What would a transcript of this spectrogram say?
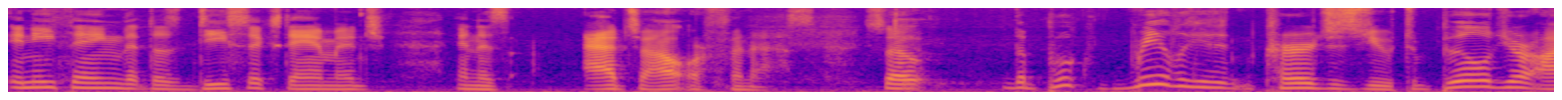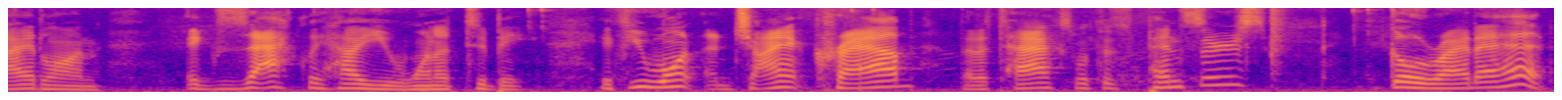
anything that does D6 damage and is agile or finesse. So the book really encourages you to build your Eidolon exactly how you want it to be. If you want a giant crab that attacks with its pincers, go right ahead.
